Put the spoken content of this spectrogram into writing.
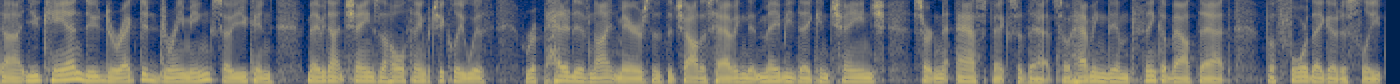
Uh, you can do directed dreaming, so you can maybe not change the whole thing, particularly with repetitive nightmares that the child is having, that maybe they can change certain aspects of that. So having them think about that before they go to sleep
